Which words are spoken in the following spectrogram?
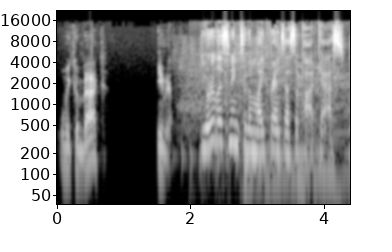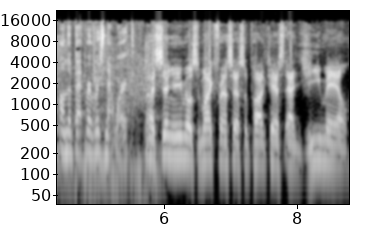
when we come back, email. You're listening to the Mike Francesa podcast on the Bet Rivers Network. I send your emails to Mike Francesa podcast at gmail.com.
